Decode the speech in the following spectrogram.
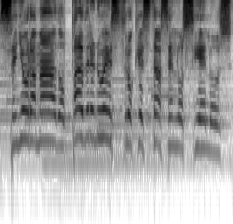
Señor amado, Padre nuestro que estás en los cielos,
